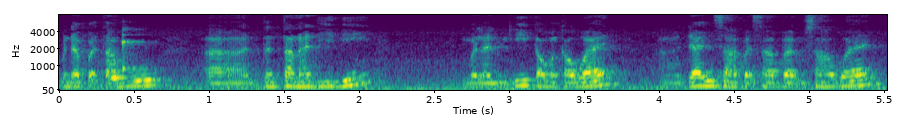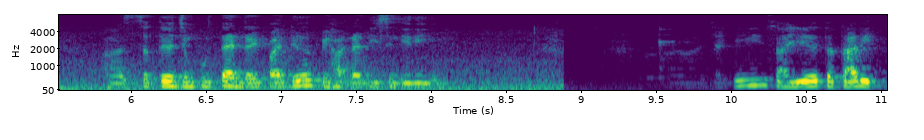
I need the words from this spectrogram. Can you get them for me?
mendapat tahu uh, tentang Nadi ini melalui kawan-kawan uh, dan sahabat-sahabat usahawan uh, serta jemputan daripada pihak Nadi sendiri. Uh, Jadi saya tertarik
